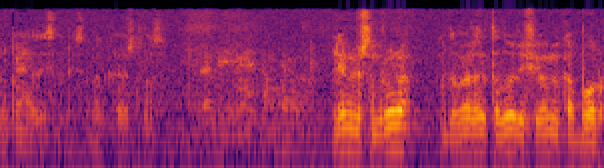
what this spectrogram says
Непонятно здесь написано. но кажется, у нас. Лев Мишна Брура. Давар это лури фиоми кабор.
